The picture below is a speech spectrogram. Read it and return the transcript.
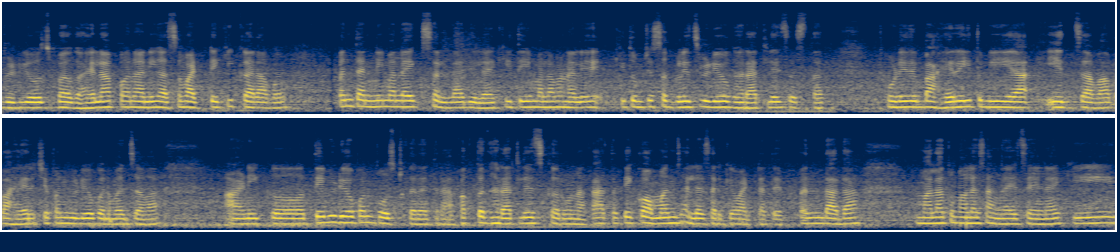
व्हिडिओज बघायला पण आणि असं वाटते की करावं. पण त्यांनी मला एक सल्ला दिला आहे की ते मला म्हणाले की तुमचे सगळेच व्हिडिओ घरातलेच असतात. थोडे बाहेरही तुम्ही या येत जावा. बाहेरचे पण व्हिडिओ बनवत जावा. आणि ते व्हिडिओ पण पोस्ट करत राहा. फक्त घरातलेच करू नका. आता ते कॉमन झाल्यासारखे वाटतात आहेत. पण दादा मला तुम्हाला सांगायचं आहे ना की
